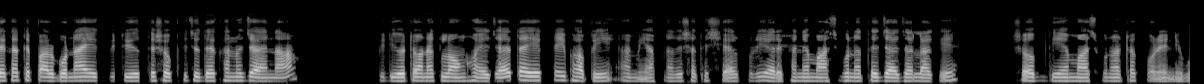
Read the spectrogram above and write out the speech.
দেখাতে পারব না। এক ভিডিওতে সব কিছু দেখানো যায় না। ভিডিওটা অনেক লং হয়ে যায়, তাই একটাই ভাবি, আমি আপনাদের সাথে শেয়ার করি। আর এখানে মাছ বোনাতে যা যা লাগে, সব দিয়ে মাছ বোনাটা করে নিব।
